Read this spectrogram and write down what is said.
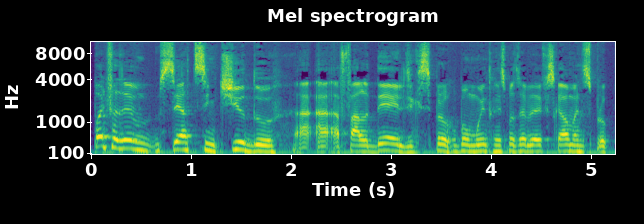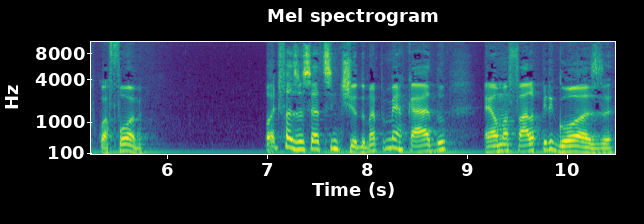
pode fazer um certo sentido a, a, fala dele de que se preocupam muito com a responsabilidade fiscal, mas não se preocupam com a fome. Pode fazer um certo sentido, mas para o mercado é uma fala perigosa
